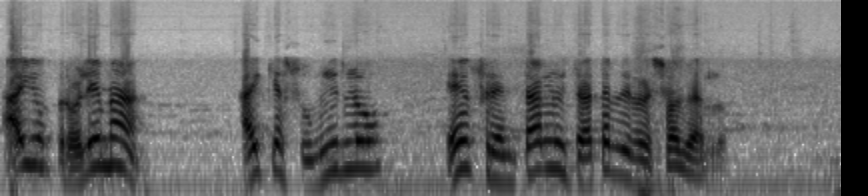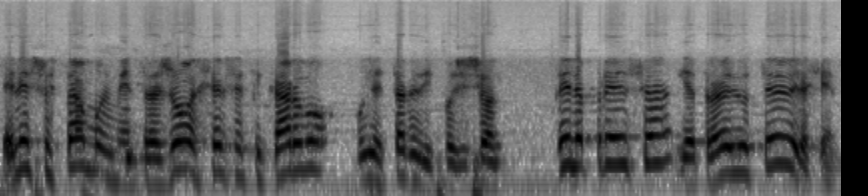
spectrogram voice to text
Hay un problema hay que asumirlo, enfrentarlo y tratar de resolverlo. En eso estamos y mientras yo ejerza este cargo voy a estar a disposición de la prensa y a través de ustedes de la gente.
